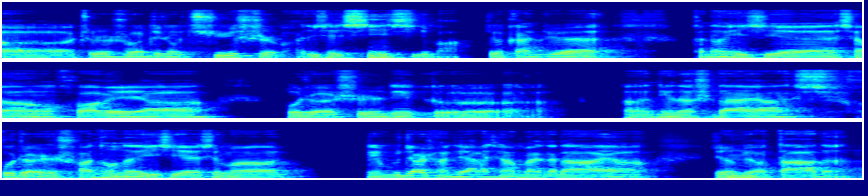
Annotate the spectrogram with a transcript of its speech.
呃，就是说这种趋势吧，一些信息吧，就感觉可能一些像华为啊，或者是那个呃宁德时代啊，或者是传统的一些什么零部件厂家，像麦格纳呀这种比较大的，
